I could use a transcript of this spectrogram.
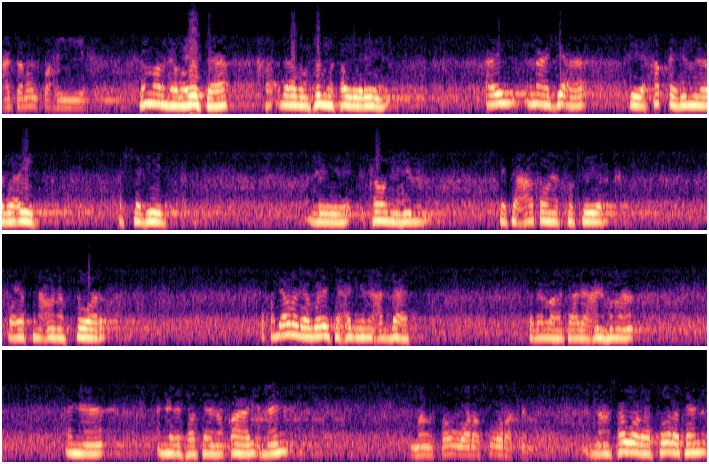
حسن صحيح. ثم أبو عيسى باب في المصورين. أي ما جاء في حقهم من الوعيد. الشديد لكونهم يتعاطون التصوير ويصنعون الصور. وقد أورد أبو عيسى حديث ابن عباس رضي الله تعالى عنهما أن النبي صلى الله عليه وسلم قال من من صور صورة. من صور صورة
